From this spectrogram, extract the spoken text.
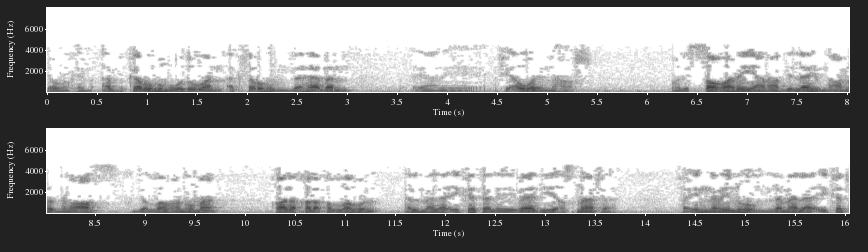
يوم القيامة. أبكرهم غدوا أكثرهم ذهابا يعني في أول النهار. وللصغني عن عبد الله بن عمرو بن العاص رضي الله عنهما قال خلق الله الملائكة لعباده اصنافا فإن منهم لملائكة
